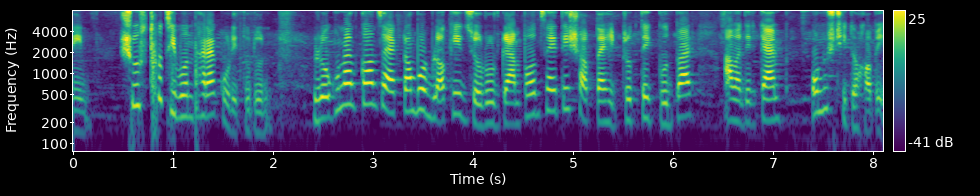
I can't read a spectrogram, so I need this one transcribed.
নিন, সুস্থ জীবনধারা করে তুলুন। রঘুনাথগঞ্জ এক নম্বর ব্লকের জরুর গ্রাম পঞ্চায়েতে সপ্তাহের প্রত্যেক বুধবার আমাদের ক্যাম্প অনুষ্ঠিত হবে।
